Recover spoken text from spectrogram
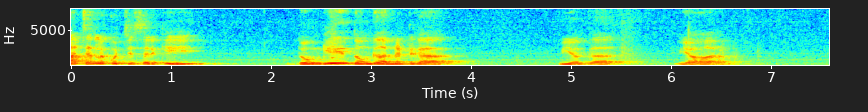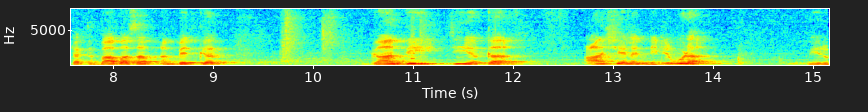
ఆచరణలకు వచ్చేసరికి దొంగే దొంగ అన్నట్టుగా మీ యొక్క వ్యవహారం. డాక్టర్ బాబాసాహెబ్ అంబేద్కర్ గాంధీజీ యొక్క ఆశయాలన్నిటిని కూడా మీరు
